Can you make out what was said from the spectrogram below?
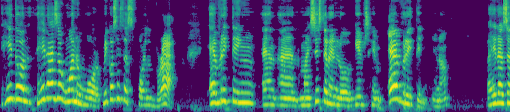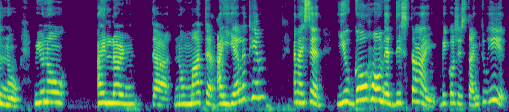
he don't he doesn't want to work because he's a spoiled brat everything and and my sister-in-law gives him everything you know he doesn't know. You know i learned that no matter i yell at him and i said you go home at this time because it's time to eat.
